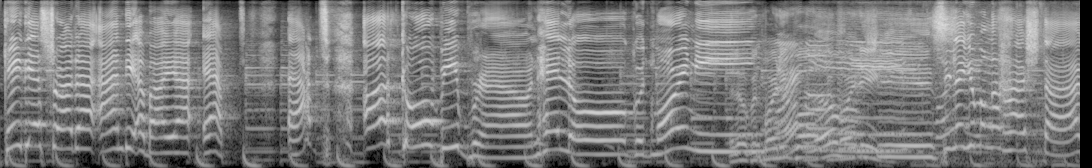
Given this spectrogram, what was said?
KD Estrada, Andy Abaya, at at at Kobe Brown. Hello! Good morning! Hello, good morning po. Good morning. Sila yung mga hashtag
